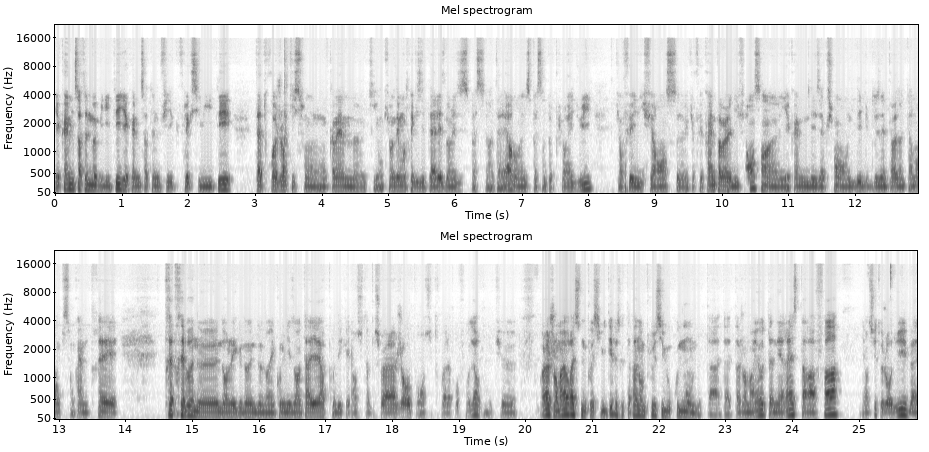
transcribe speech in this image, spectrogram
il y a quand même une certaine mobilité, il y a quand même une certaine flexibilité. Tu as trois joueurs qui sont quand même, qui ont, qui ont démontré qu'ils étaient à l'aise dans les espaces intérieurs, dans les espaces un peu plus réduits, qui ont fait une différence, qui ont fait quand même pas mal de différence. Hein. Il y a quand même des actions en début de deuxième période notamment qui sont quand même très, très très bonnes euh, dans les, dans, les combinaisons intérieures pour décaler ensuite un peu sur la largeur pour ensuite trouver la profondeur. Donc euh, voilà, Jean-Mario reste une possibilité parce que tu n'as pas non plus aussi beaucoup de monde. Tu as, as, Jean-Mario, tu as Neres, tu as Rafa, et ensuite, aujourd'hui, bah,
